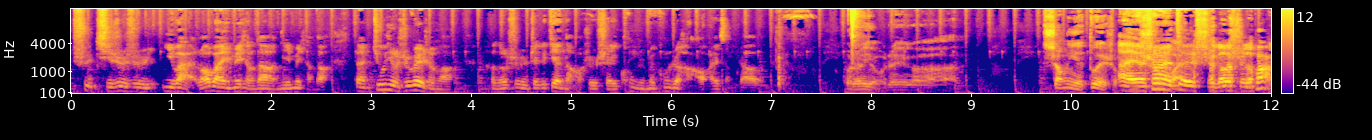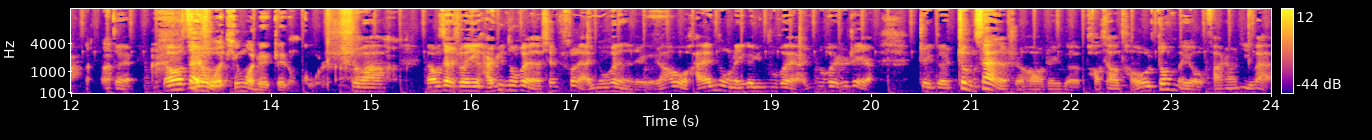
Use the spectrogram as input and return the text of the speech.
是其实是意外，老板也没想到，你也没想到，但究竟是为什么？可能是这个电脑是谁控制没控制好，还是怎么着的？或者有这个商业对手。哎呀，商业对使个使个棒儿，对，然后再说我听过这这种故事，是吧？然后再说一个还是运动会的，先说俩运动会的这个，然后我还弄了一个运动会啊，运动会是这样，这个正赛的时候，这个跑跳投都没有发生意外，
